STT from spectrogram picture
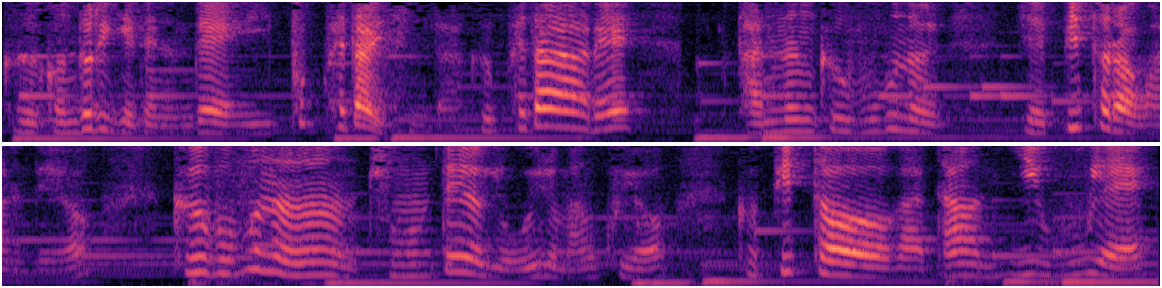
그 건드리게 되는데 이 풋 페달이 있습니다. 그 페달에 닿는 그 부분을 이제 beater라고 하는데요. 그 부분은 중음대역이 오히려 많고요. 그 beater가 닿은 이후에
